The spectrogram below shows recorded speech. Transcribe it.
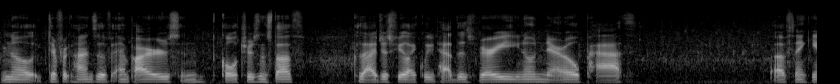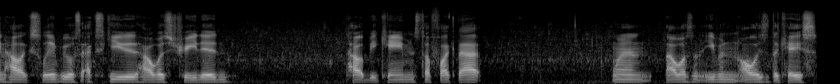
you know like, different kinds of empires and cultures and stuff. Because i just feel like we've had this very you know narrow path of thinking how like slavery was executed how it was treated how it became and stuff like that when that wasn't even always the case.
